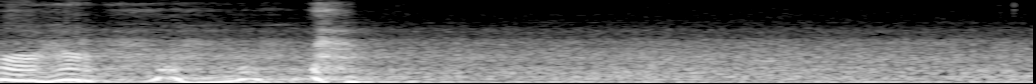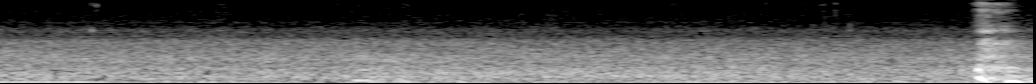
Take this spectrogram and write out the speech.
آه يا رب. ممكن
